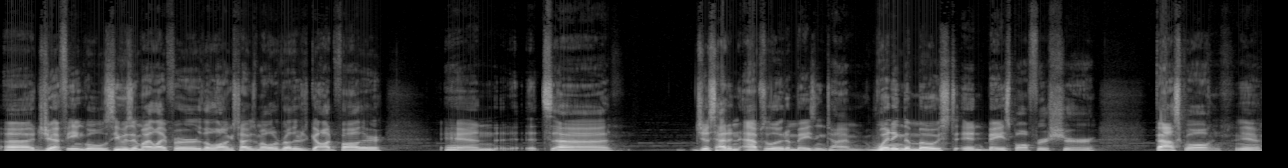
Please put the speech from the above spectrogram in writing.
Uh, Jeff Ingles, he was in my life for the longest time. He was my older brother's godfather, and it's uh, just had an absolute amazing time. Winning the most in baseball for sure. Basketball, yeah,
